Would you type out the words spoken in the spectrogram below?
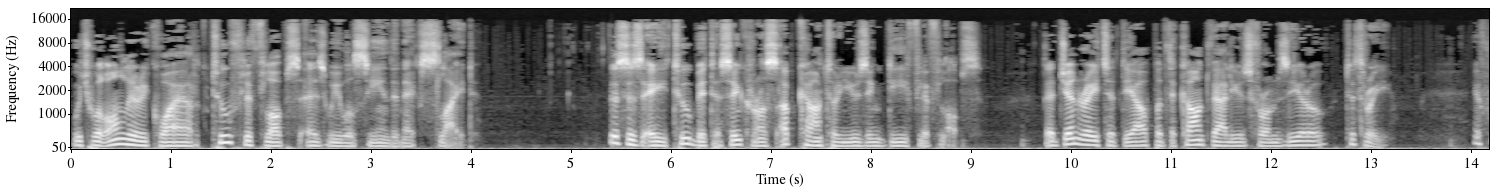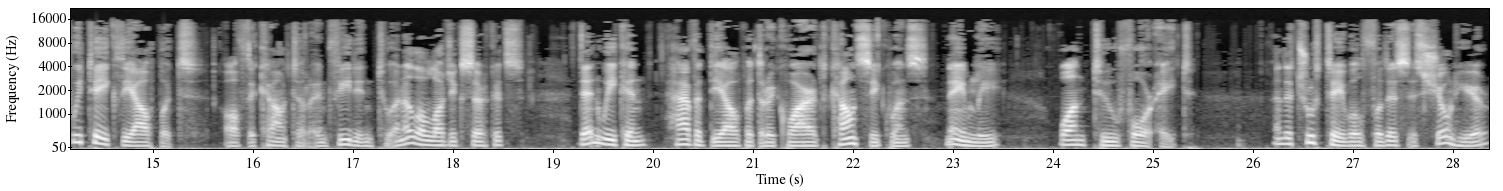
which will only require 2 flip-flops as we will see in the next slide. This is a 2-bit asynchronous up counter using D flip-flops that generates at the output the count values from 0 to 3. If we take the output of the counter and feed into another logic circuits, then we can have at the output the required count sequence, namely 1248. And the truth table for this is shown here.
